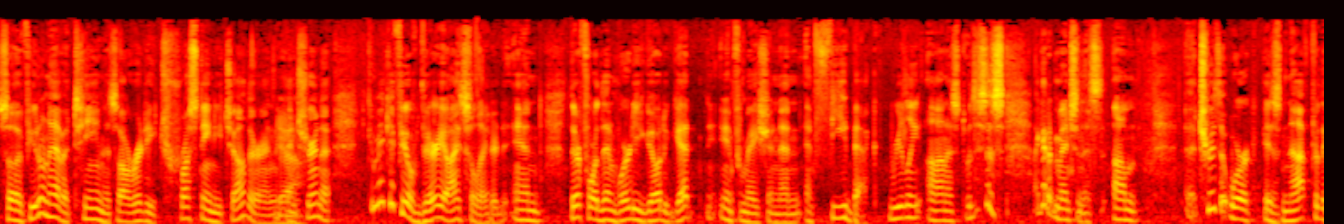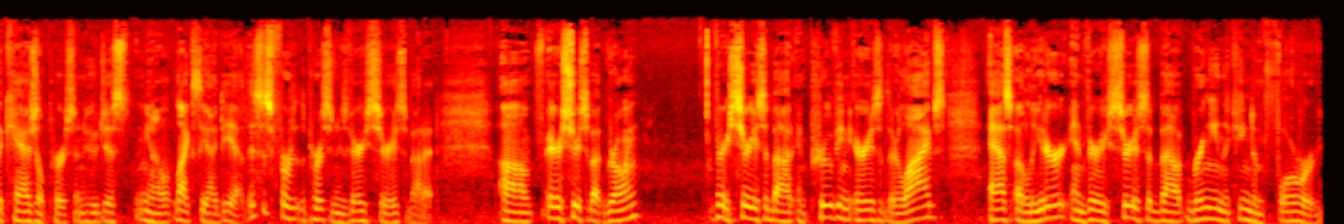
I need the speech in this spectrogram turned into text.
So if you don't have a team that's already trusting each other and Yeah. ensuring that, it can make you feel very isolated, and therefore, then where do you go to get information and, and feedback? Really honest. Well, this is I got to mention this. Um, uh, Truth at Work is not for the casual person who just you know likes the idea. This is for the person who's very serious about it, um, very serious about growing, very serious about improving areas of their lives as a leader, and very serious about bringing the kingdom forward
